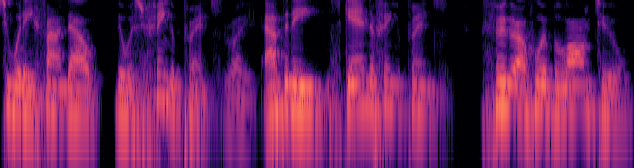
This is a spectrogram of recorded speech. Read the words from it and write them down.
to where they found out there was fingerprints. Right. After they scanned the fingerprints, figure out who it belonged to,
